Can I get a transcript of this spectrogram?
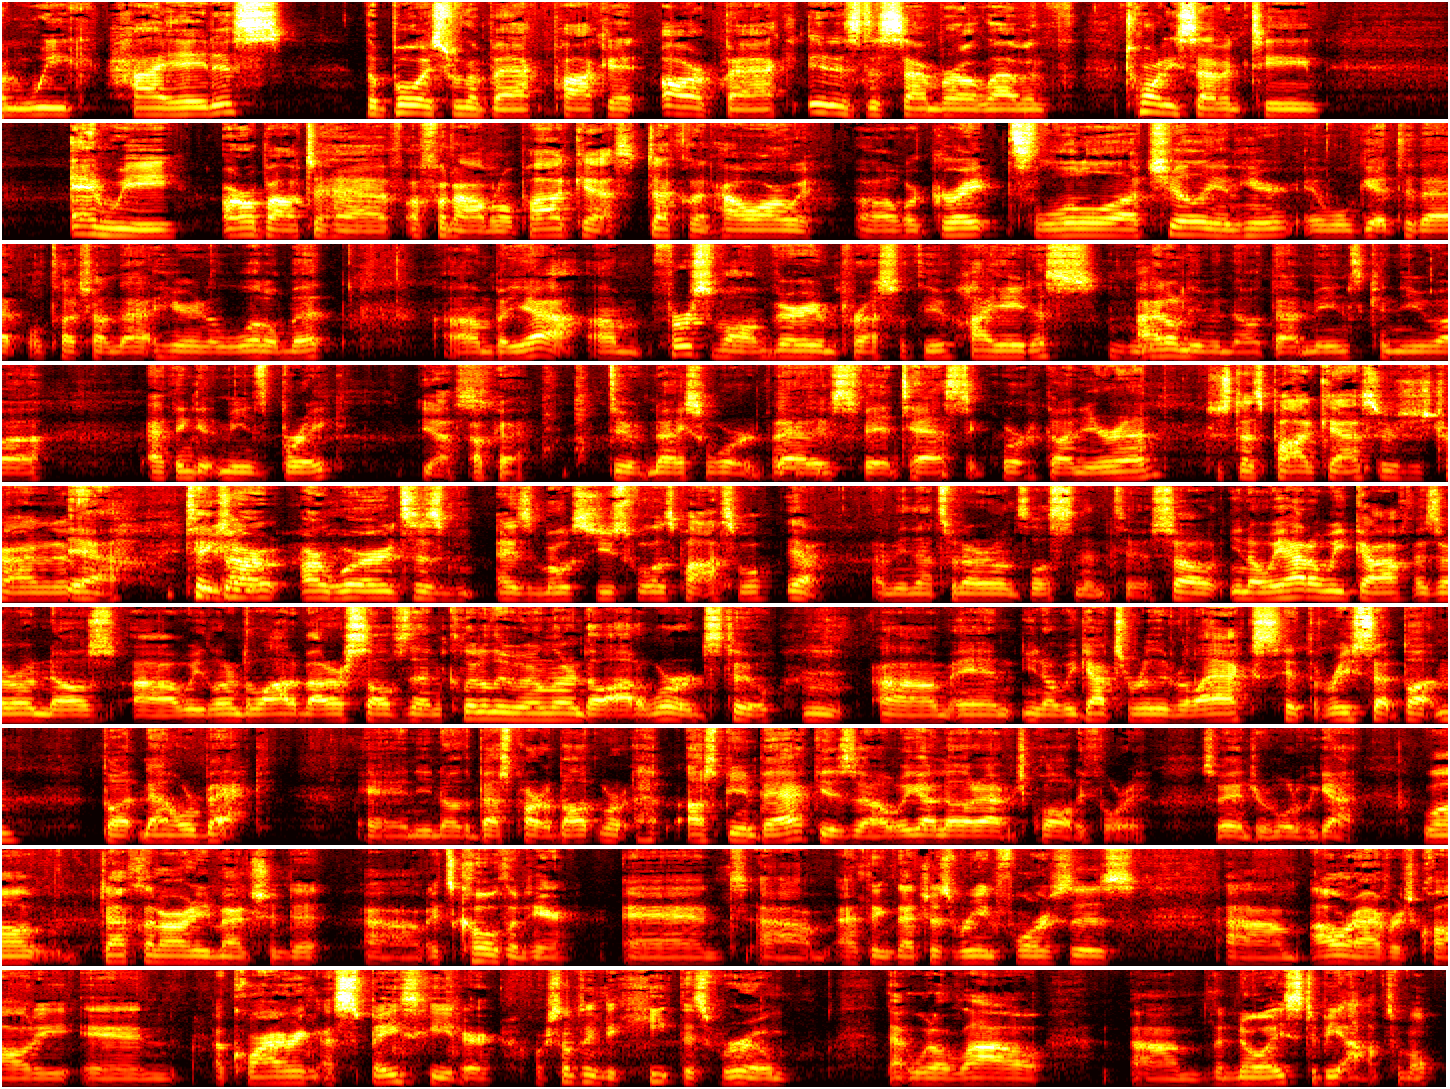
One week hiatus, the boys from the back pocket are back. It is December 11th, 2017, and we are about to have a phenomenal podcast. Declan, how are we? Uh, we're great. It's a little uh, chilly in here, and we'll get to that. We'll touch on that here in a little bit. Um, but yeah, um, first of all, I'm very impressed with you. Hiatus. I don't even know what that means. Can you? Uh, I think it means break. Yes. Okay, dude, nice word. Thank That you. is fantastic work on your end. Just as podcasters, just trying to Yeah, take use our, our words as as most useful as possible. Yeah, I mean that's what everyone's listening to. So you know, we had a week off, as everyone knows. Uh, we learned a lot about ourselves then. Clearly, we learned a lot of words too, um, and you know, we got to really relax, hit the reset button. But now we're back, and you know, the best part about us being back is uh, we got another average quality for you. So Andrew, what do we got? Well, Declan already mentioned it. Um, it's cold in here, and um, I think that just reinforces um, our average quality in acquiring a space heater or something to heat this room that would allow um, the noise to be optimal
